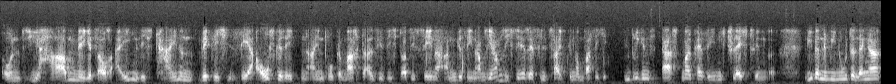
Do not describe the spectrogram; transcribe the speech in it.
Und sie haben mir jetzt auch eigentlich keinen wirklich sehr aufgeregten Eindruck gemacht, als sie sich dort die Szene angesehen haben. Sie haben sich sehr, sehr viel Zeit genommen, was ich übrigens erstmal per se nicht schlecht finde. Lieber eine Minute länger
